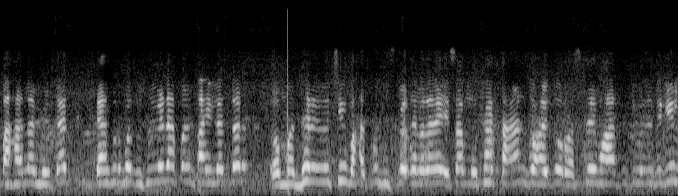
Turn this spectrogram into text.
पाहायला मिळतात. त्याचबरोबर दुसरीकडे आपण पाहिलं तर मध्य रेल्वेची वाहतूक दुष्काळ झालेला आहे. याचा मोठा ताण जो आहे तो रस्ते वाहतुकीमध्ये देखील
